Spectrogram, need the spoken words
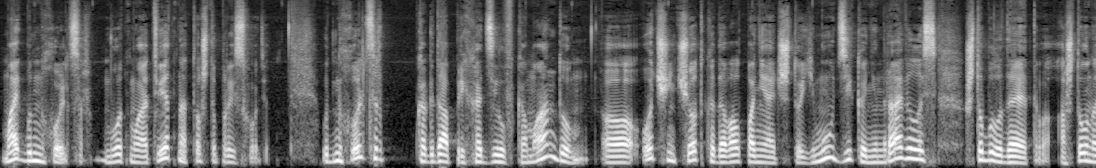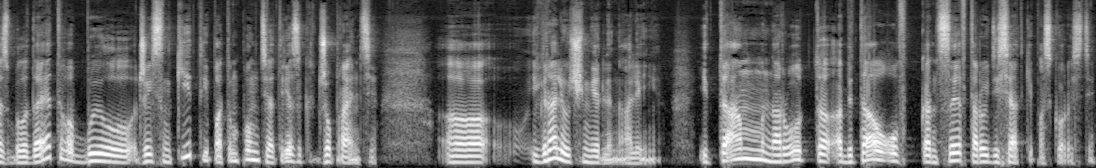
Майк Буденхольцер. Вот мой ответ на то, что происходит. Буденхольцер когда приходил в команду, э, очень четко давал понять, что ему дико не нравилось, что было до этого. А что у нас было до этого? Был Джейсон Кит и потом, помните, отрезок Джо Пранти. Э, играли очень медленно олени и там народ обитал в конце второй десятки по скорости.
